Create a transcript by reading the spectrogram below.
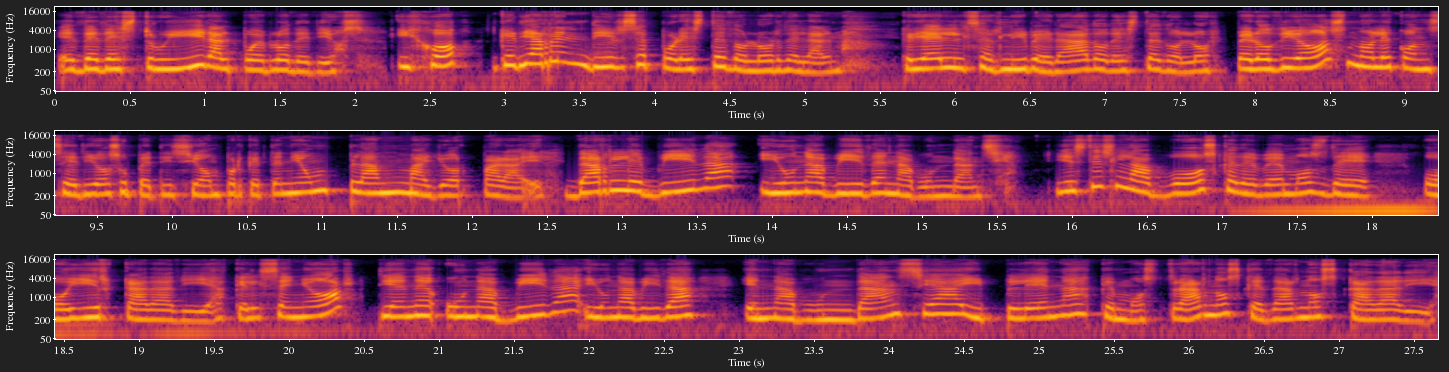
eh, de destruir al pueblo de Dios. Y Job quería rendirse por este dolor del alma. Quería él ser liberado de este dolor, pero Dios no le concedió su petición porque tenía un plan mayor para él, darle vida y una vida en abundancia. Y esta es la voz que debemos de oír cada día, que el Señor tiene una vida y una vida en abundancia y plena que mostrarnos, que darnos cada día.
